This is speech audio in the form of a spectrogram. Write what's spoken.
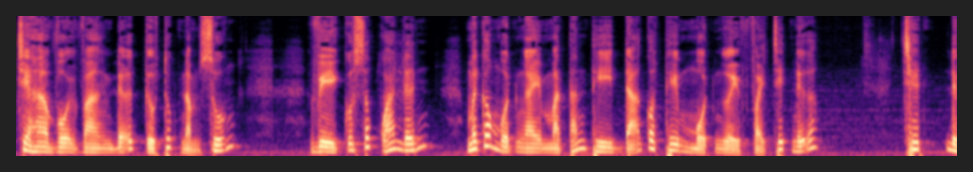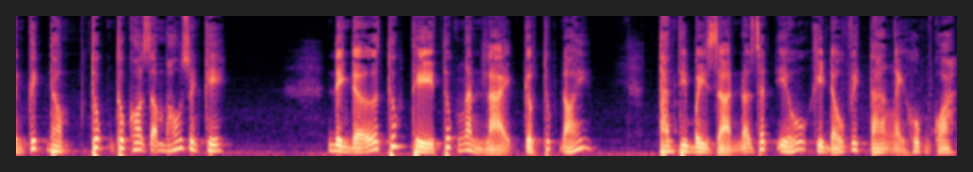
Chị Hà vội vàng đỡ Kiều Thúc nằm xuống vì cú sốc quá lớn, Mới có một ngày mà tán thi đã có thêm một người phải chết nữa. Chết, đừng kích động, Thúc thúc họ dẫm máu rồi kia đình đỡ thúc thì thúc ngăn lại, kiểu thúc nói, Tán thi bây giờ nó rất yếu khi đấu với ta ngày hôm qua,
